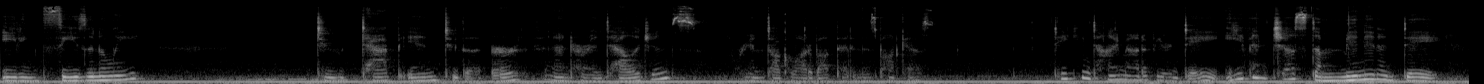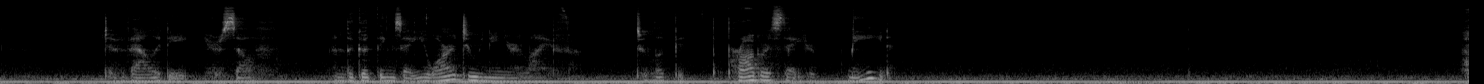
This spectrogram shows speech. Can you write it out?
Eating seasonally to tap into the earth and her intelligence. We're going to talk a lot about that in this podcast. Taking time out of your day, even just a minute a day, to validate yourself and the good things that you are doing in your life, to look at the progress that you've made.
